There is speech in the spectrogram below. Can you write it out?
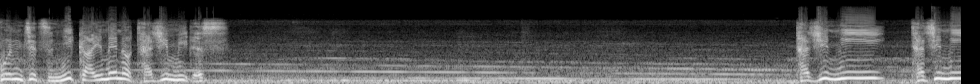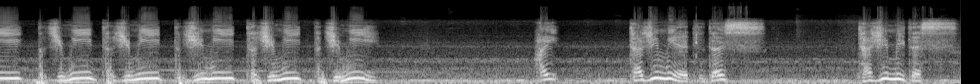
本日2回目の多治見です。多治見、多治見、多治見、多治見、多治見、多治見、多治見。はい、多治見駅です。多治見です。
